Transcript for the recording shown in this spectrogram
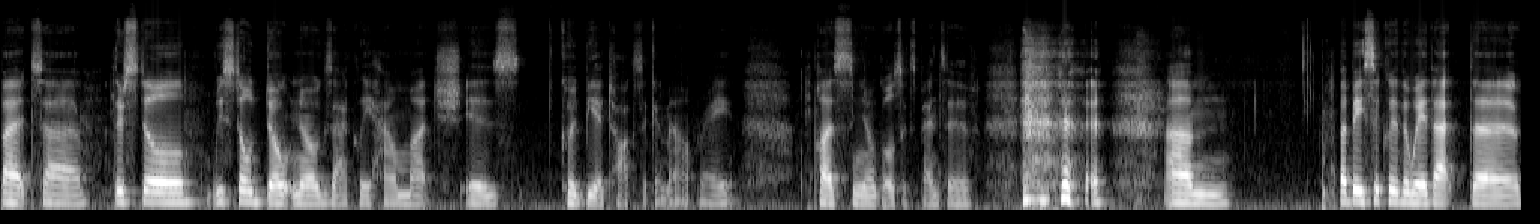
but uh, there's still we still don't know exactly how much is could be a toxic amount, right? Plus, you know, gold's expensive. um, but basically, the way that the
